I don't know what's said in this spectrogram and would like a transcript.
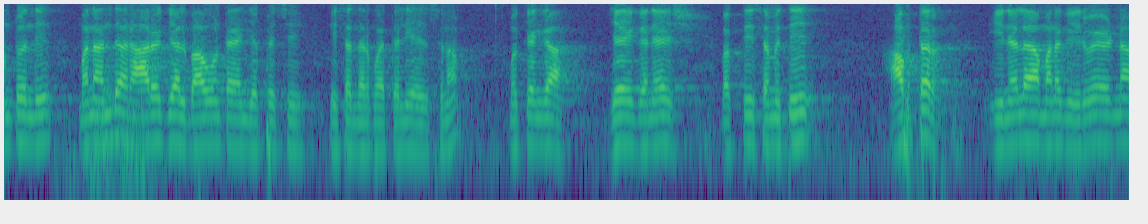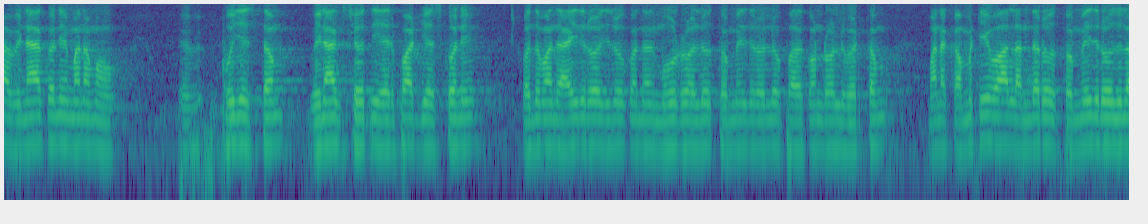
ఉంటుంది. మన అందరి ఆరోగ్యాలు బాగుంటాయని చెప్పేసి ఈ సందర్భంగా తెలియజేస్తున్నాం. ముఖ్యంగా జై గణేష్ భక్తి సమితి ఆఫ్టర్ ఈ నెల మనకు ఇరవై ఏడున వినాయకుని మనము పూజిస్తాం. వినాయక చవితి ఏర్పాటు చేసుకొని కొంతమంది ఐదు రోజులు కొంతమంది మూడు రోజులు తొమ్మిది రోజులు పదకొండు రోజులు పెడతాం. మన కమిటీ వాళ్ళందరూ తొమ్మిది రోజుల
